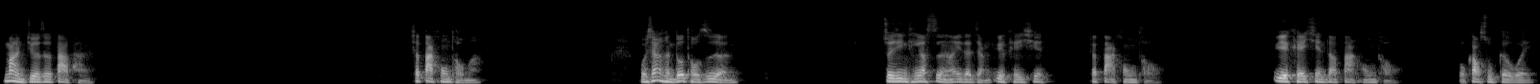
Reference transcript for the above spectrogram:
那你觉得这个大盘？叫大空头吗？我相信很多投资人最近听到市场上一直在讲月 K 线叫大空头，月 K 线到大空头。我告诉各位，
